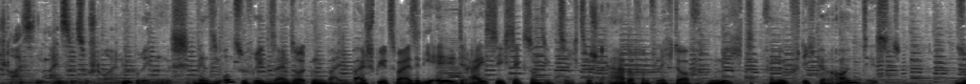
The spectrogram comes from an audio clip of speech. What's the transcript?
Straßen einzeln zu streuen. Übrigens, wenn Sie unzufrieden sein sollten, weil beispielsweise die L3076 zwischen Adorf und Flechdorf nicht vernünftig geräumt ist, so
